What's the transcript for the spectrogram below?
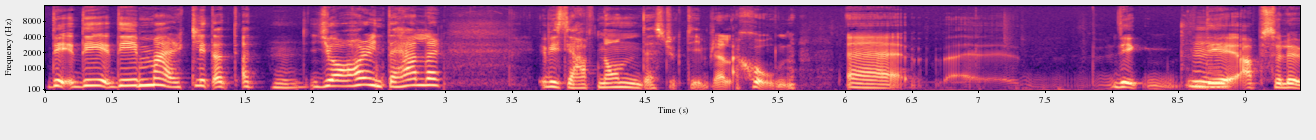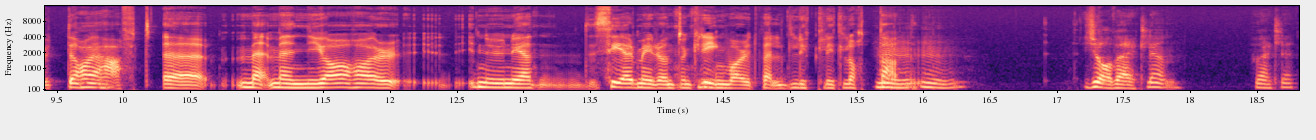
Det, det, det, är märkligt att, att mm. jag har inte heller, visst jag har haft någon destruktiv relation. Eh, det, det, absolut, det har jag haft. Eh, men, men, jag har, nu när jag ser mig runt omkring, varit väldigt lyckligt lottad. Ja, verkligen. Verkligen.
